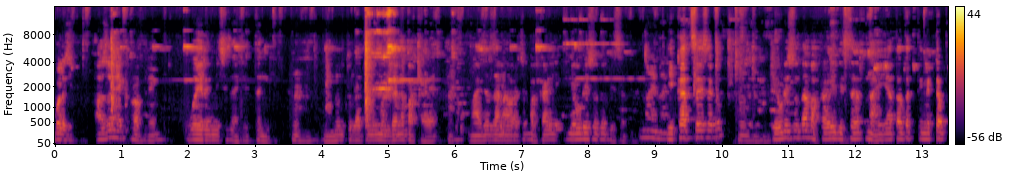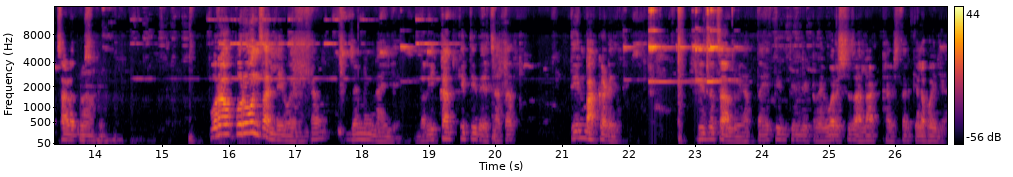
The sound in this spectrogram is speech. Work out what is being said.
बोला अजून एक प्रॉब्लेम वैरणीची झाली तंगी. म्हणून तुला तुम्ही म्हणलं ना बकाळे माझ्या जनावराची बकाळी एवढी सुद्धा दिसत नाही. नाही नाही. एकाच आहे सगळं? एवढी सुद्धा बकाळी दिसत नाही. आता तर तिने टप चालत पुरव पुरवून चालली वैरण कारण जमीन नाहीये. बरं एकात किती द्यायचं? आता तीन भाकड आहेत. तिचं चालू आहे. आता हे तीन तीन लिटर आहे. वर्ष झालं अठ्ठावीस तारखेला होईल या.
